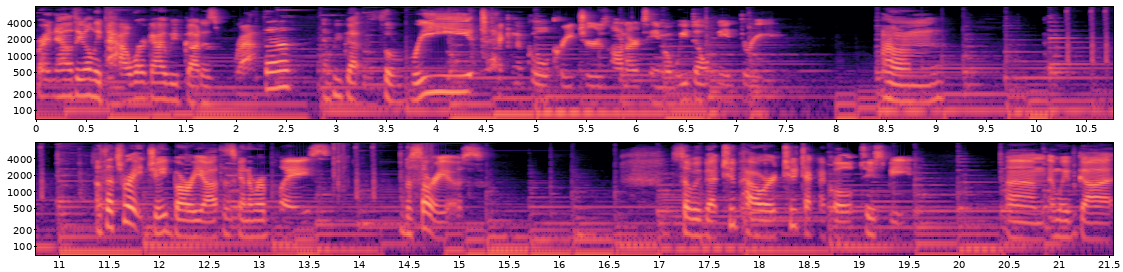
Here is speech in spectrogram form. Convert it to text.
Right now, the only power guy we've got is Ratha, and we've got three technical creatures on our team, and we don't need three. Um. Oh, that's right. Jade Barioth is going to replace Basarios. So we've got two power, two technical, two speed. Um, and we've got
